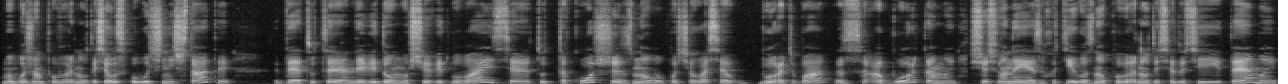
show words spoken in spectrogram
ми можемо повернутися у Сполучені Штати де тут е, невідомо, що відбувається. Тут також знову почалася боротьба з абортами. Щось вони захотіли знову повернутися до цієї теми.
